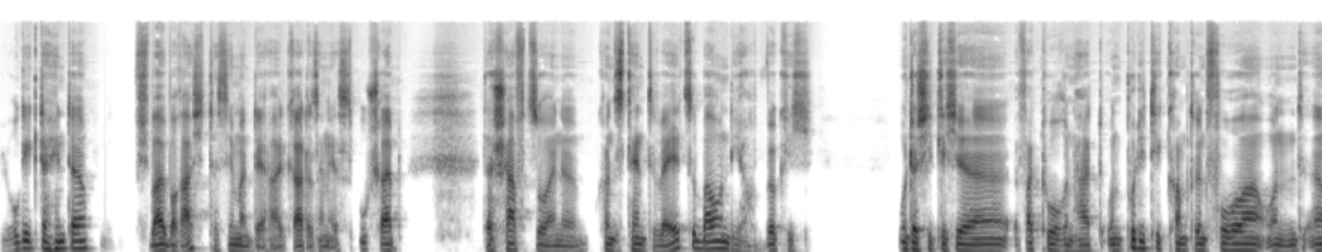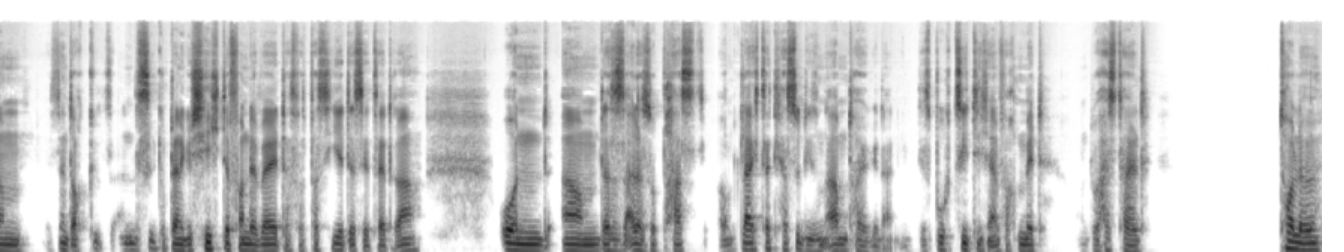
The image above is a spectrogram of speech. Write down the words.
Logik dahinter. Ich war überrascht, dass jemand, der halt gerade sein erstes Buch schreibt, das schafft, so eine konsistente Welt zu bauen, die auch wirklich unterschiedliche Faktoren hat und Politik kommt drin vor und ähm, es sind auch es gibt eine Geschichte von der Welt, dass was passiert ist etc. Und ähm, dass es alles so passt und gleichzeitig hast du diesen Abenteuergedanken. Das Buch zieht dich einfach mit und du hast halt tolle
